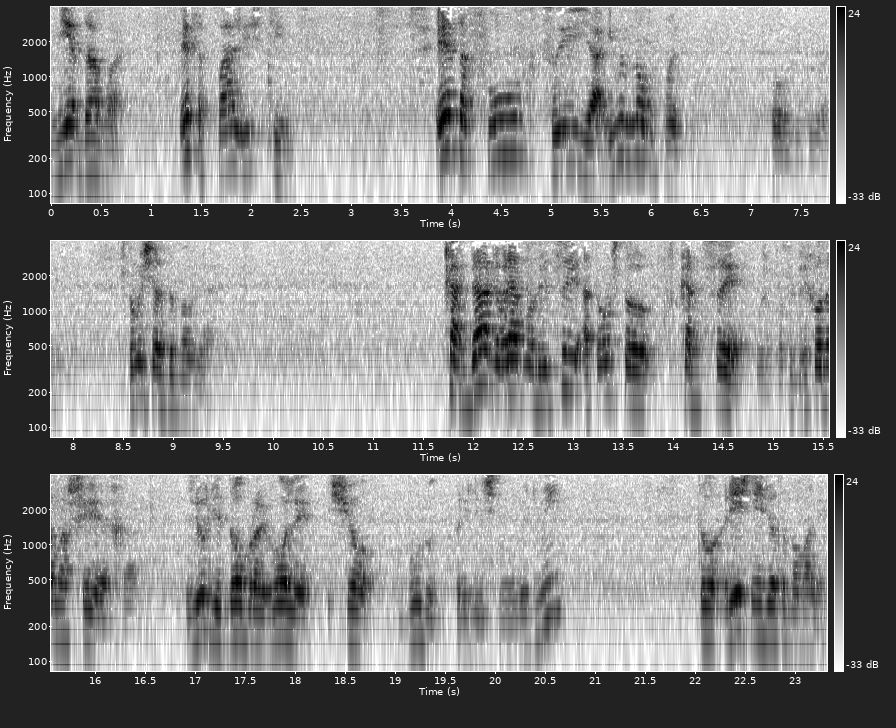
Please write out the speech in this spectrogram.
Не давать. Это палестинцы. Это функция. И мы много по этому поводу говорим. Что мы сейчас добавляем? когда говорят мудрецы о том, что в конце, уже после прихода Машеха, люди доброй воли еще будут приличными людьми, то речь не идет об Амалеке.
